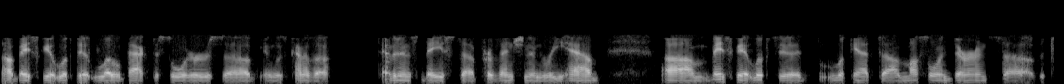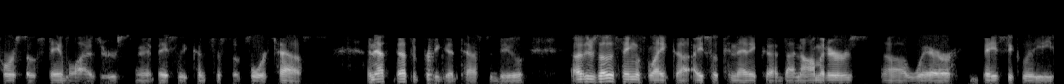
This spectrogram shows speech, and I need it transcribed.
Uh, basically, it looked at low back disorders. Uh, it was kind of a evidence-based uh, prevention and rehab. Um, basically, it looked to look at uh, muscle endurance uh, of the torso stabilizers, and it basically consists of four tests, and that's that's a pretty good test to do. Uh, there's other things like uh, isokinetic uh, dynamometers, uh, where basically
